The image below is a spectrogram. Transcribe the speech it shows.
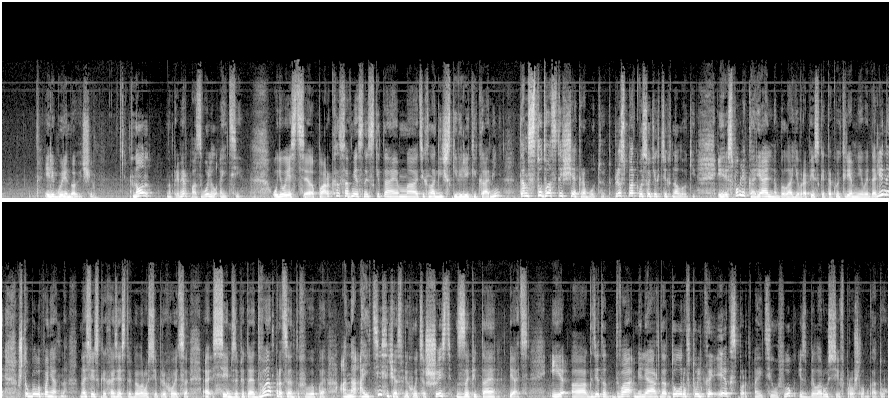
или Гуриновичи. Но он, например, позволил IT – у него есть э, парк совместный с Китаем, э, технологический Великий Камень. Там 120 тысяч человек работают, плюс парк высоких технологий. И республика реально была европейской такой кремниевой долиной, чтобы было понятно, на сельское хозяйство в Беларуси приходится 7,2% э, ВВП, а на IT сейчас приходится 6,5%. И а, где-то 2 миллиарда долларов только экспорт IT-услуг из Белоруссии в прошлом году.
